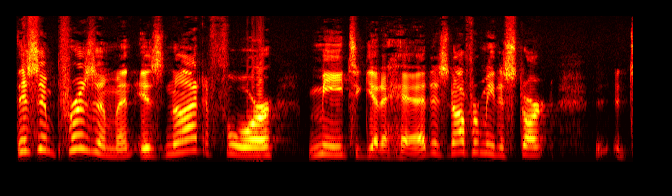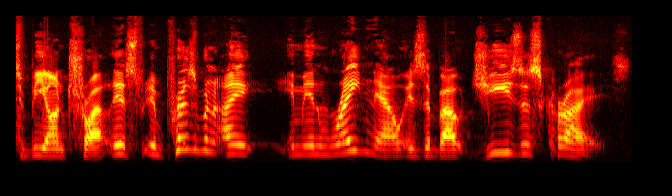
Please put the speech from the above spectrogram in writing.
This imprisonment is not for me to get ahead. It's not for me to start to be on trial. This imprisonment I am in right now is about Jesus Christ.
